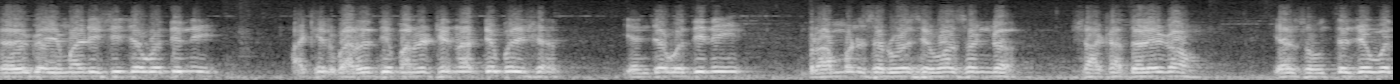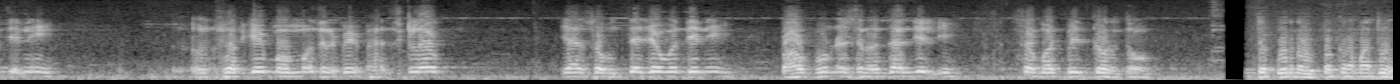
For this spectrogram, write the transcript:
Talegaon M I D सीच्या वतीने अखिल भारतीय मराठी नाट्य परिषद यांच्या वतीने ब्राह्मण सर्व सेवा संघ शाखा तळेगाव या संस्थेच्या वतीने स्वर्गीय मोहम्मद रफी फॅन्स क्लब या संस्थेच्या वतीने भावपूर्ण श्रद्धांजली समर्पित करतो. पूर्ण उपक्रमातून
